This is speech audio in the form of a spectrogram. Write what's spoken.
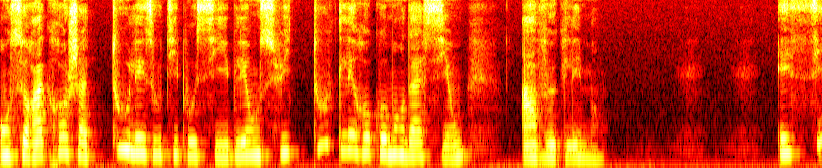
on se raccroche à tous les outils possibles et on suit toutes les recommandations aveuglément. Et si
